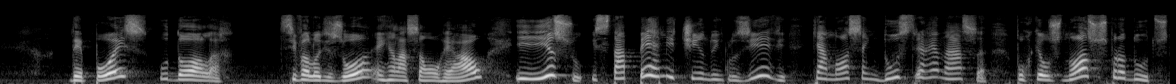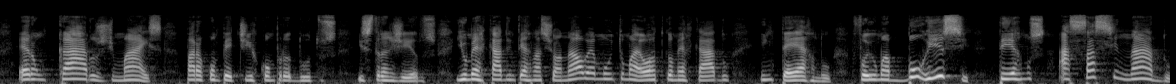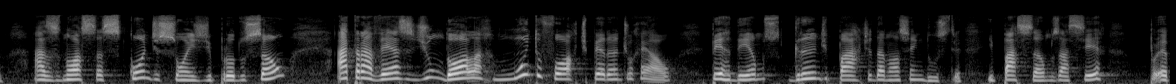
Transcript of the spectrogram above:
Depois, o dólar se valorizou em relação ao real, e isso está permitindo, inclusive, que a nossa indústria renasça, porque os nossos produtos eram caros demais para competir com produtos estrangeiros. E o mercado internacional é muito maior do que o mercado interno. Foi uma burrice termos assassinado as nossas condições de produção através de um dólar muito forte perante o real. Perdemos grande parte da nossa indústria e passamos a ser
